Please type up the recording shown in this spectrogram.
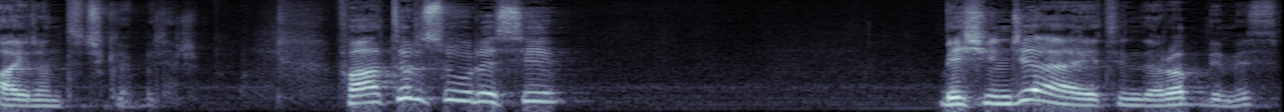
ayrıntı çıkabilir. Fatır suresi 5. ayetinde Rabbimiz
